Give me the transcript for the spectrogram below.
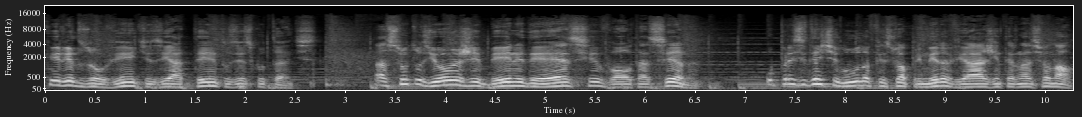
Queridos ouvintes e atentos escutantes, assuntos de hoje: BNDES volta à cena. O presidente Lula fez sua primeira viagem internacional,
